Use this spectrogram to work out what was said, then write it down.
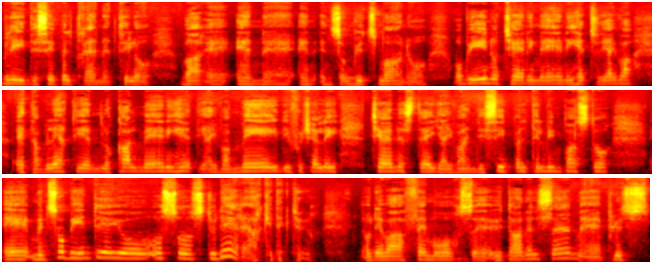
bli disippeltrenet til å være en, en, en sånn gudsmann og, og, begynne å tjene i menighet. Så jeg var etablert i en lokal menighet. Jeg var med i de forskjellige tjenester. Jeg var en disippel til min pastor. Eh, men så begynte jeg jo også å studere arkitektur. Og det var fem års eh, utdannelse med pluss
